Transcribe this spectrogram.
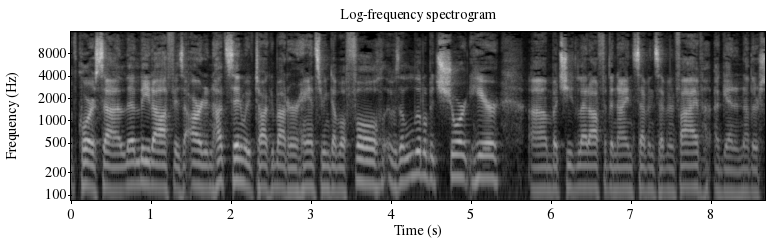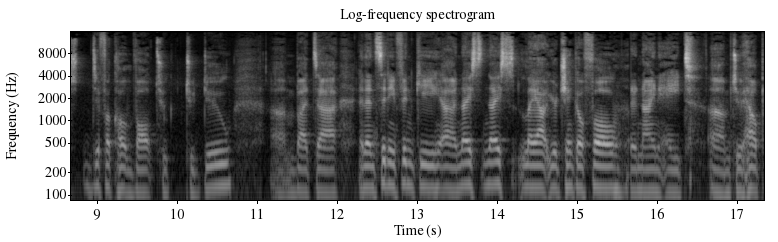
of course, uh, the lead off is Arden Hudson. We've talked about her handspring double full. It was a little bit short here, um, but she led off with a 9775. Again, another difficult vault to, to do. Um, but uh, and then Sydney Finke, uh, nice nice layout. Yurchenko full at a nine eight um, to help.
